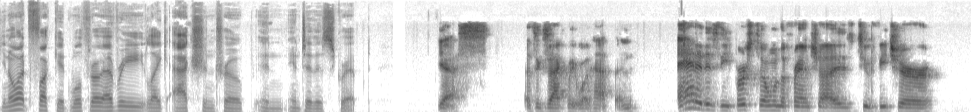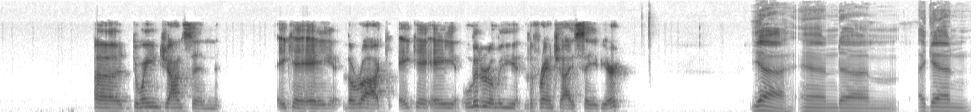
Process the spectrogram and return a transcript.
you know what, fuck it, we'll throw every like action trope in into this script. Yes, that's exactly what happened. And it is the first film in the franchise to feature uh, Dwayne Johnson, aka The Rock, aka literally the franchise savior. Yeah, and um, again,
